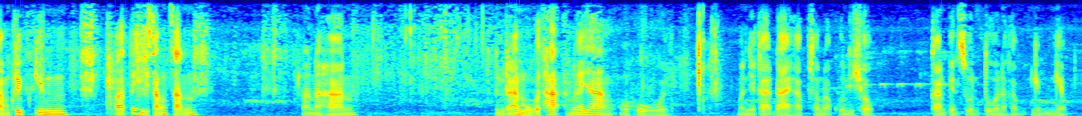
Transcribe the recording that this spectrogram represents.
ทำคลิปกินปาร์ตี้สังสรรค์ร้านอาหาร หรือร้านหมูกระทะเนื้อย่าง โอ้โห บรรยากาศได้ครับสำหรับคนที่ชอบการเป็นส่วนตัวนะครับ เงียบๆ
